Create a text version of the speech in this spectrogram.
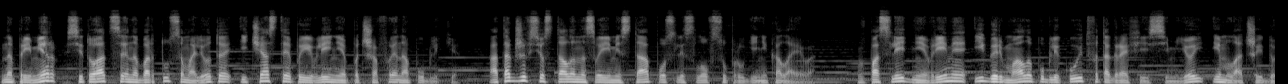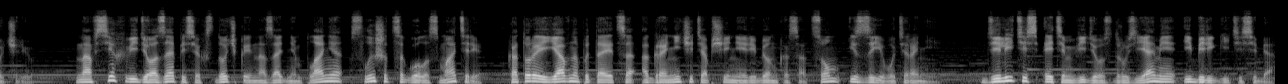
Например, ситуация на борту самолета и частое появление под шофе на публике, а также все стало на свои места после слов супруги Николаева. В последнее время Игорь мало публикует фотографии с семьей и младшей дочерью. На всех видеозаписях с дочкой на заднем плане слышится голос матери, которая явно пытается ограничить общение ребенка с отцом из-за его тирании. Делитесь этим видео с друзьями и берегите себя.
